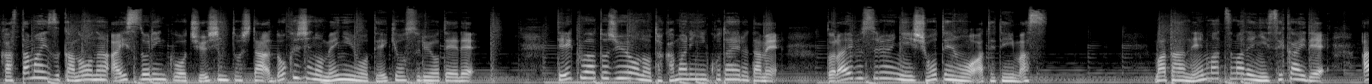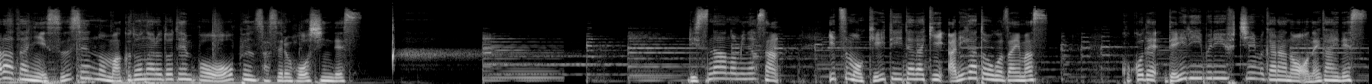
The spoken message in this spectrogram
カスタマイズ可能なアイスドリンクを中心とした独自のメニューを提供する予定でテイクアウト需要の高まりに応えるためドライブスルーに焦点を当てていますまた年末までに世界で新たに数千のマクドナルド店舗をオープンさせる方針です。リスナーの皆さんいつも聞いていただきありがとうございます。ここでデイリーブリーフチームからのお願いです。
